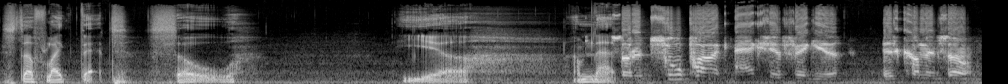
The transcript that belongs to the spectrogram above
stuff like that. So, yeah, I'm not. so the Tupac action figure is coming soon.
